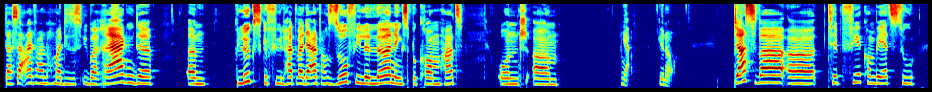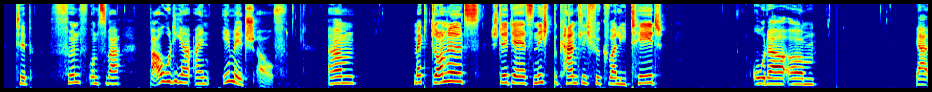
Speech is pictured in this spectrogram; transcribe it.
dass er einfach nochmal dieses überragende ähm, Glücksgefühl hat, weil der einfach so viele Learnings bekommen hat, Und ähm, ja, genau. Das war äh, Tipp 4. Kommen wir jetzt zu Tipp 5. Und zwar, bau dir ein Image auf. Ähm, McDonald's steht ja jetzt nicht bekanntlich für Qualität oder ähm, ja,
